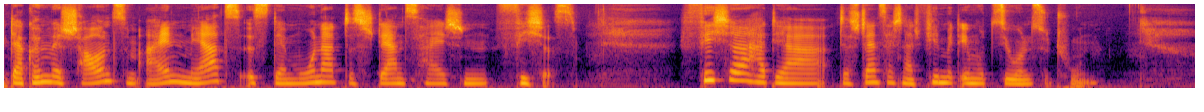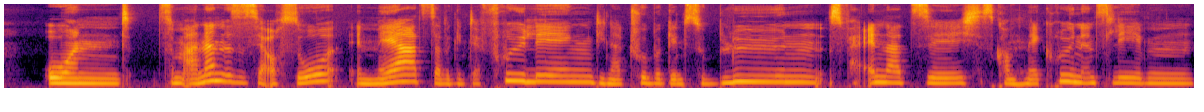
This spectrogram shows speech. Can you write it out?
Da können wir schauen, zum einen, März ist der Monat des Sternzeichen Fisches. Fische hat ja, das Sternzeichen hat viel mit Emotionen zu tun. Und zum anderen ist es ja auch so, im März, da beginnt der Frühling, die Natur beginnt zu blühen, es verändert sich, es kommt mehr Grün ins Leben.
